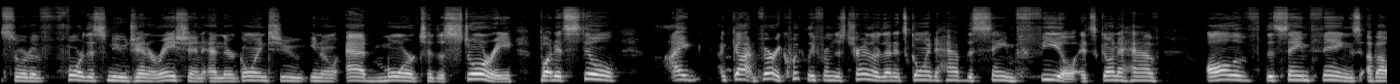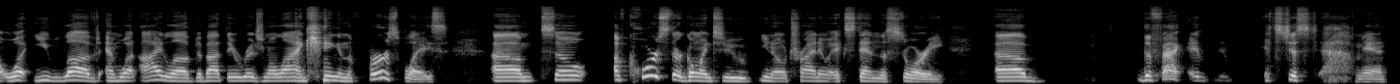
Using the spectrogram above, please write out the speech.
sort of for this new generation and they're going to you know add more to the story but it's still I, I got very quickly from this trailer that it's going to have the same feel it's going to have all of the same things about what you loved and what I loved about the original Lion King in the first place. Um, so of course they're going to you know try to extend the story. Um, the fact it, it's just oh, man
